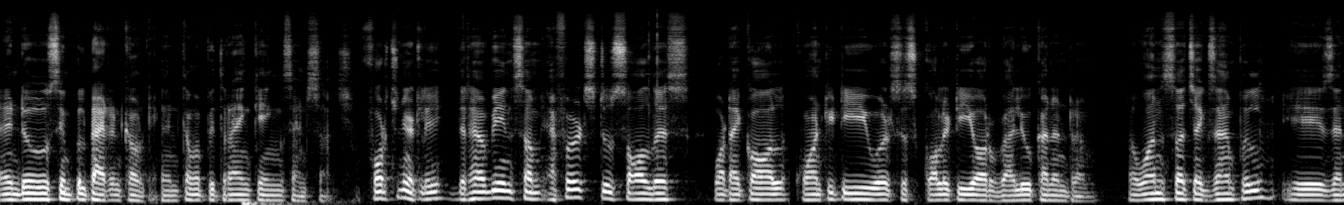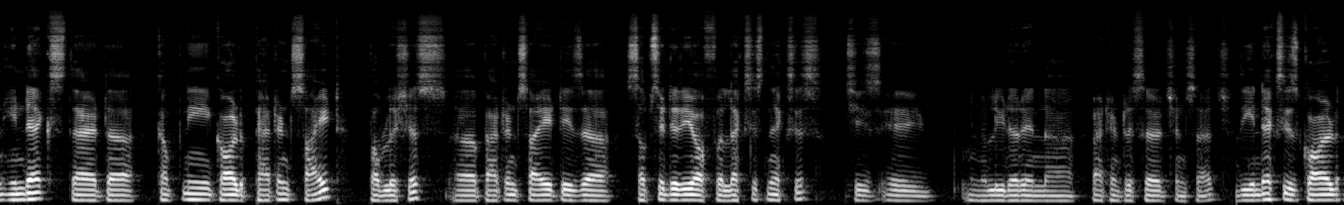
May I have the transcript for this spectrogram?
and do simple patent counting and come up with rankings and such. Fortunately, there have been some efforts to solve this what I call quantity versus quality or value conundrum. Uh, one such example is an index that a company called PatentSight publishes. Uh, PatentSight is a subsidiary of LexisNexis, which is a you know leader in uh, patent research and such. The index is called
